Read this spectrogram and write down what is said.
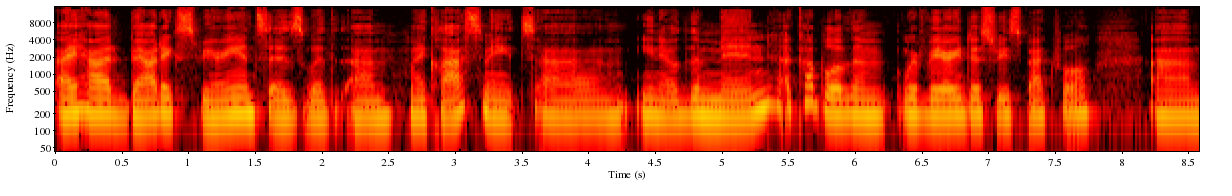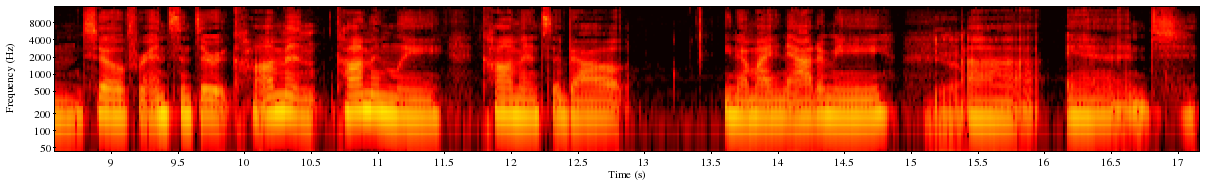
I had bad experiences with um, my classmates. Um, you know, the men, a couple of them were very disrespectful. Um, so, for instance, there were common, commonly comments about, you know, my anatomy, Yeah. uh, and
